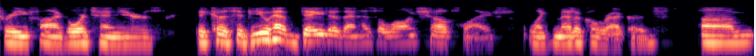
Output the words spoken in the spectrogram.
three, five, or 10 years, because if you have data that has a long shelf life, like medical records, um,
